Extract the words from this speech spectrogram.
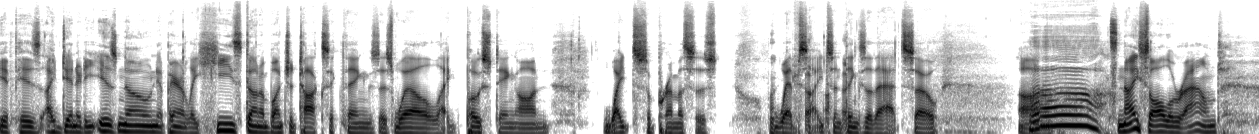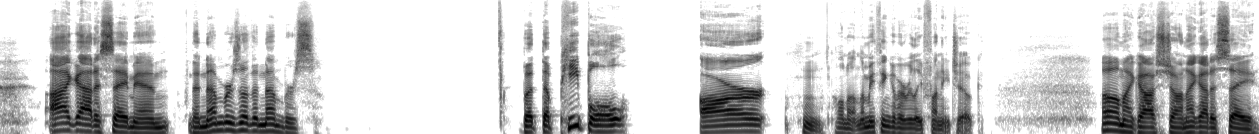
if his identity is known, apparently he's done a bunch of toxic things as well, like posting on white supremacist my websites and things of that. So uh, Ah, it's nice all around. I gotta say, man, the numbers are the numbers. But the people are. Hmm, hold on. Let me think of a really funny joke. Oh my gosh, John, I gotta say,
